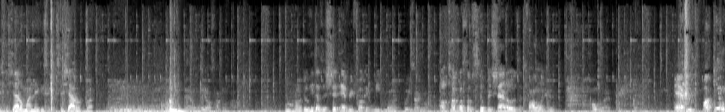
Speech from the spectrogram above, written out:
It's the shadow, my niggas. It's the shadows, bro. Damn, what are y'all talking about? I don't know, dude. He does this shit every fucking week, bro. What are you talking about? I'll talk about some stupid shadows like following him. Oh, Homeland. Every fucking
